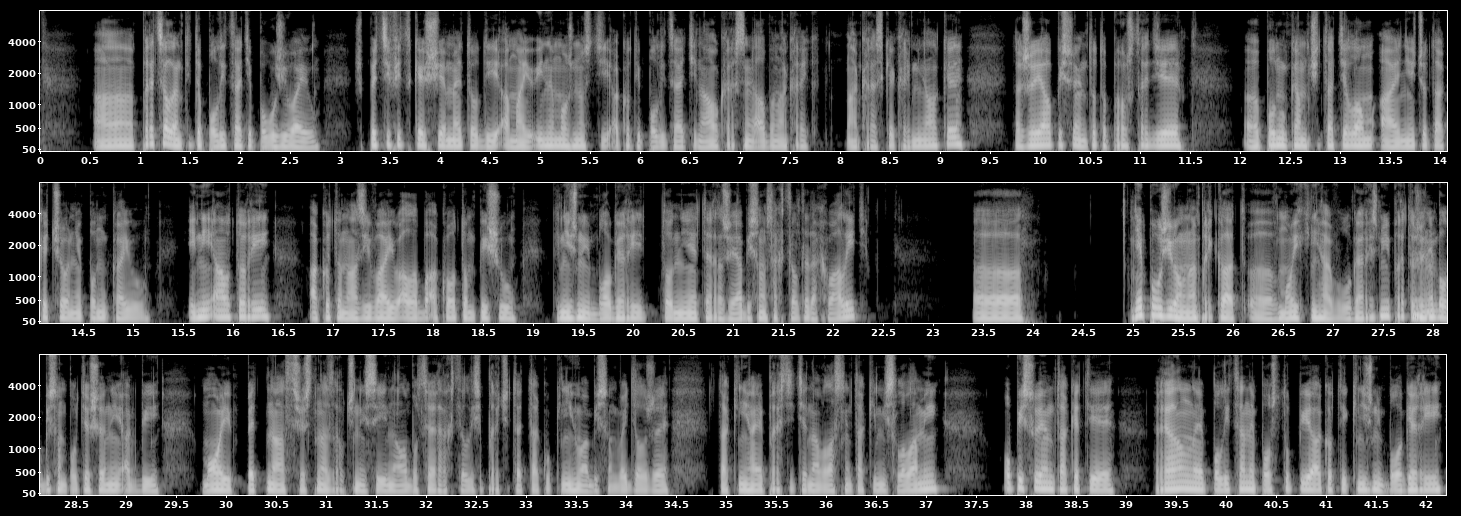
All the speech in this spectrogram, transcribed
A predsa len títo policajti používajú špecifickejšie metódy a majú iné možnosti ako tí policajti na okresnej alebo na, kraj, na krajskej kriminálke. Takže ja opisujem toto prostredie, e, ponúkam čitateľom aj niečo také, čo neponúkajú iní autory, ako to nazývajú, alebo ako o tom píšu knižní blogery. To nie je teraz, že ja by som sa chcel teda chváliť. Nepoužívam napríklad e, v mojich knihách vulgarizmy, pretože mm-hmm. nebol by som potešený, ak by môj 15-16 ročný syn alebo dcera chceli si prečítať takú knihu, aby som vedel, že tá kniha je presítená vlastne takými slovami. Opisujem také tie reálne policajné postupy, ako tí knižní blogery e,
